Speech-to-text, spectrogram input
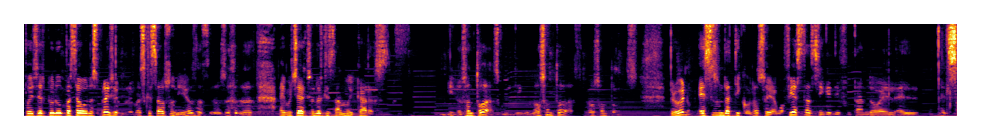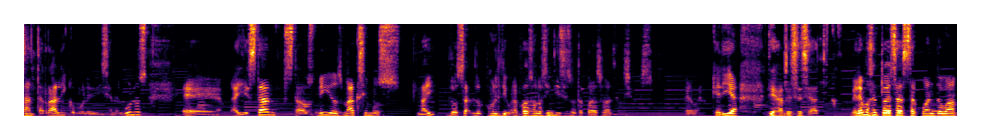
puede ser que Europa esté a buenos precios. El problema es que Estados Unidos hay muchas acciones que están muy caras. Y no son todas, como digo, no son todas, no son todas. Pero bueno, ese es un datico, ¿no? Soy Aguafiesta, sigue disfrutando el, el, el, Santa Rally, como le dicen algunos. Eh, ahí están, Estados Unidos, máximos. Ahí, los, como les digo, una cosa son los índices, otra cosa son las acciones. Pero bueno, quería dejarles ese ático. Veremos entonces hasta cuándo va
